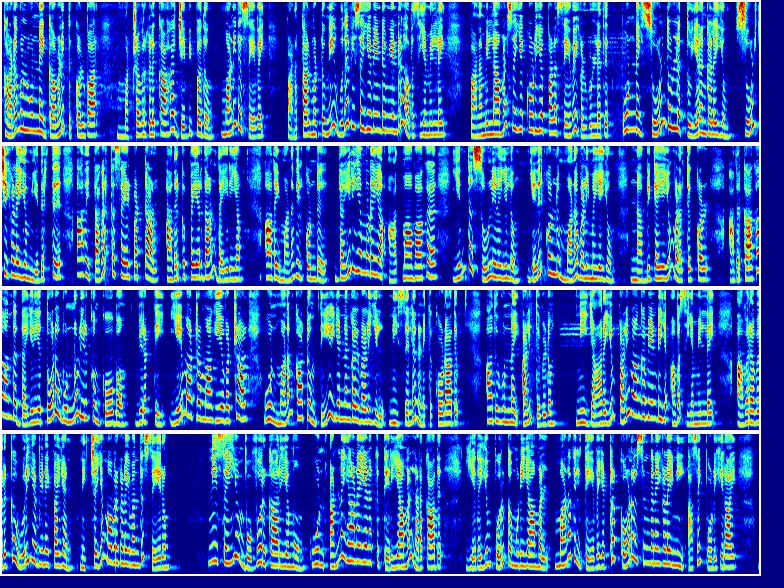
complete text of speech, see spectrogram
கடவுள் உன்னை கவனித்துக் கொள்வார். மற்றவர்களுக்காக ஜெபிப்பதும் மனித சேவை. பணத்தால் மட்டுமே உதவி செய்ய வேண்டும் என்று அவசியமில்லை. பணமில்லாமல் செய்யக்கூடிய பல சேவைகள் உள்ளது. உன்னை சூழ்ந்துள்ள துயரங்களையும் சூழ்ச்சிகளையும் எதிர்த்து அதை தகர்க்க செயல்பட்டால் அதற்கு பெயர்தான் தைரியம். அதை மனதில் கொண்டு தைரியமுடைய ஆத்மாவாக எந்த சூழ்நிலையிலும் எதிர்கொள்ளும் மன வலிமையையும் நம்பிக்கையையும் வளர்த்துக்கொள். அதற்காக அந்த தைரியத்தோடு உன்னுள் இருக்கும் கோபம் விரக்தி ஏமாற்றம் ஆகியவற்றால் உன் மனம் காட்டும் தீய எண்ணங்கள் வழியில் நீ செல்ல நினைக்கக்கூடாது. அது உன்னை அழித்துவிடும். நீ யாரையும் பழி வாங்க வேண்டிய அவசியமில்லை. அவரவருக்கு உரிய வினை பயன் நிச்சயம் அவர்களை வந்து சேரும். நீ செய்யும் ஒவ்வொரு காரியமும் உன் அன்னையான எனக்கு தெரியாமல் நடக்காது. எதையும் பொறுக்க முடியாமல் மனதில் தேவையற்ற கோணல் சிந்தனைகளை நீ அசை போடுகிறாய்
